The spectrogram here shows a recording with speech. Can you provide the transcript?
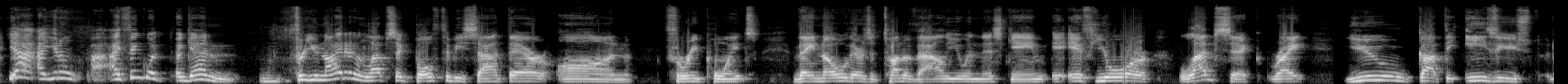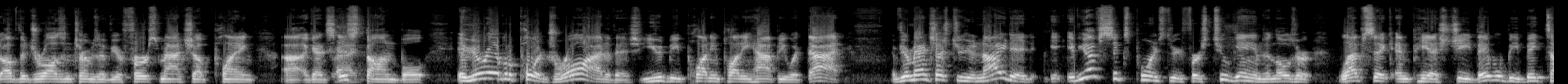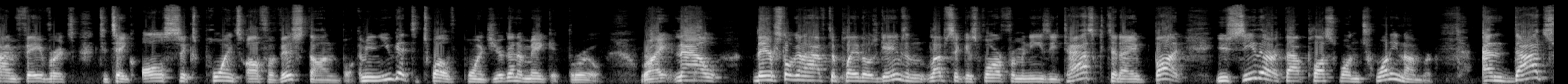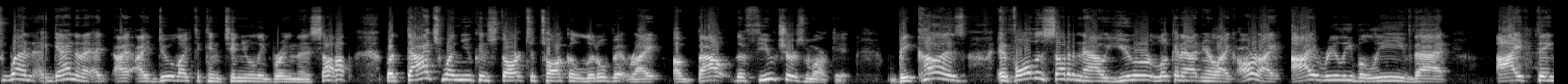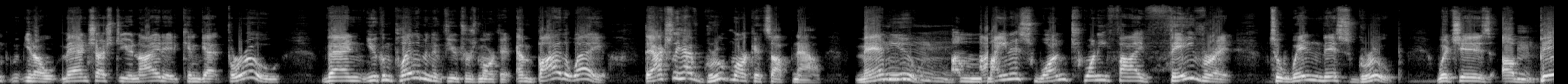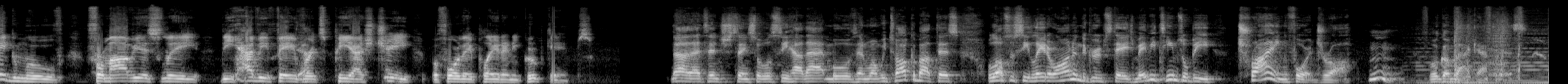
Yeah, you know, I think what, again, for United and Leipzig both to be sat there on three points, they know there's a ton of value in this game. If you're Leipzig, right, you got the easiest of the draws in terms of your first matchup playing uh, against right. Istanbul. If you're able to pull a draw out of this, you'd be plenty, plenty happy with that. If you're Manchester United, if you have six points through your first two games, and those are Leipzig and PSG, they will be big time favorites to take all six points off of Istanbul. I mean, you get to 12 points, you're going to make it through, right? Now, they're still going to have to play those games, and Leipzig is far from an easy task today. But you see there at that plus 120 number. And that's when, again, and I, I, I, do like to continually bring this up, but that's when you can start to talk a little bit, right, about the futures market. Because if all of a sudden now you're looking at and you're like, all right, I really believe that I think, you know, Manchester United can get through, then you can play them in the futures market. And by the way, they actually have group markets up now. Man U, mm. a minus 125 favorite to win this group, which is a mm. big move from obviously the heavy favorites yeah. PSG before they played any group games. No, that's interesting. So we'll see how that moves. And when we talk about this, we'll also see later on in the group stage, maybe teams will be trying for a draw. Hmm. We'll come back after this.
